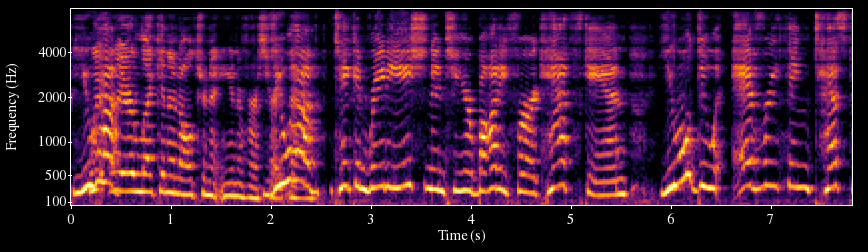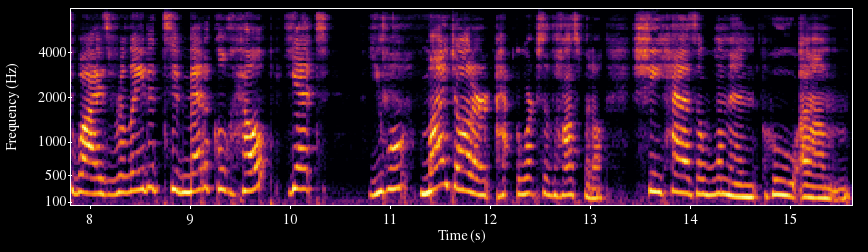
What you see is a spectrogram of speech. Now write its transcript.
You We're, have we're like in an alternate universe right you now. have taken radiation into your body for a CAT scan. You will do everything test wise related to medical help, yet you won't. My daughter works at the hospital. She has a woman who, um,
